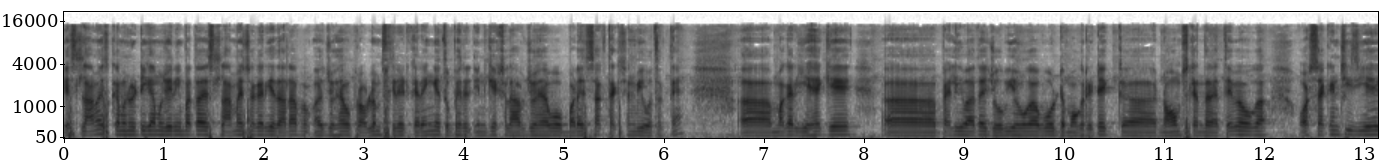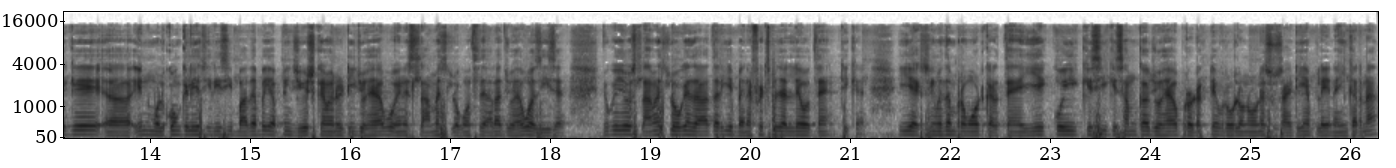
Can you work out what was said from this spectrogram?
इस्लामिक कम्युनिटी का मुझे नहीं पता। इस्लामिक अगर ये ज़्यादा जो है वो प्रॉब्लम्स क्रिएट करेंगे तो फिर इनके ख़िलाफ़ जो है वो बड़े सख्त एक्शन भी हो सकते हैं। आ, मगर यह है कि पहली बात है जो भी होगा वो डेमोक्रेटिक नॉर्म्स के अंदर रहते हुए होगा। और सेकेंड चीज़ ये है कि इन मुल्कों के लिए सीधी सी बात है भाई अपनी जीविश कम्युनिटी जो है वो इन इस्लामिस्ट लोगों से ज़्यादा जो है वो अज़ीज़ है। क्योंकि जो इस्लामिस्ट लोग हैं ज़्यादातर ये बेनिफिट्स पर चल होते हैं ठीक है? ये एक्सट्रीमिज़म प्रमोट करते हैं। ये कोई किसी किस्म का जो है वो प्रोडक्टिव रोल उन्होंने सोसाइटी में प्ले नहीं करना।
